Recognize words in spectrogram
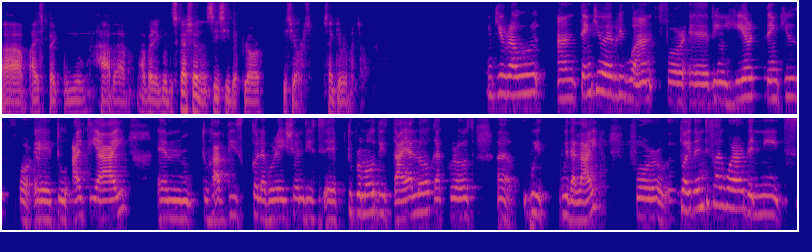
uh, I expect you have a, a very good discussion and Cici, the floor is yours. Thank you very much. Thank you, Raul, and thank you everyone for uh, being here. Thank you for uh, to ITI and um, to have this collaboration, this uh, to promote this dialogue across uh, with with ALAI for to identify what are the needs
